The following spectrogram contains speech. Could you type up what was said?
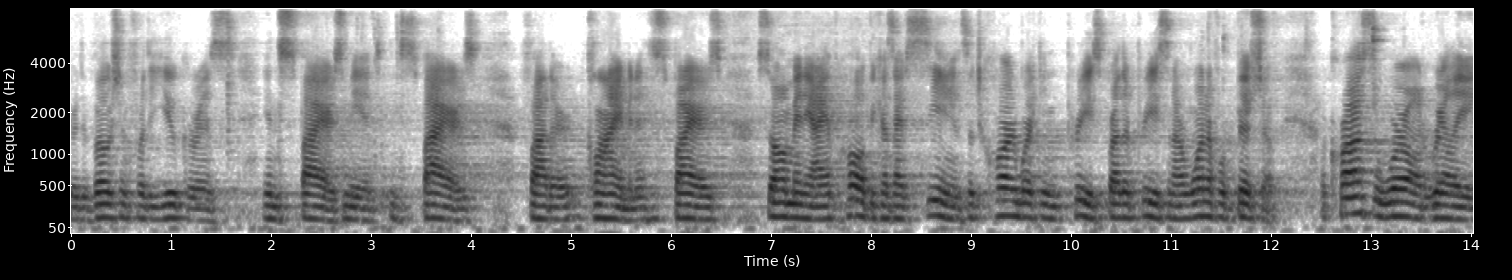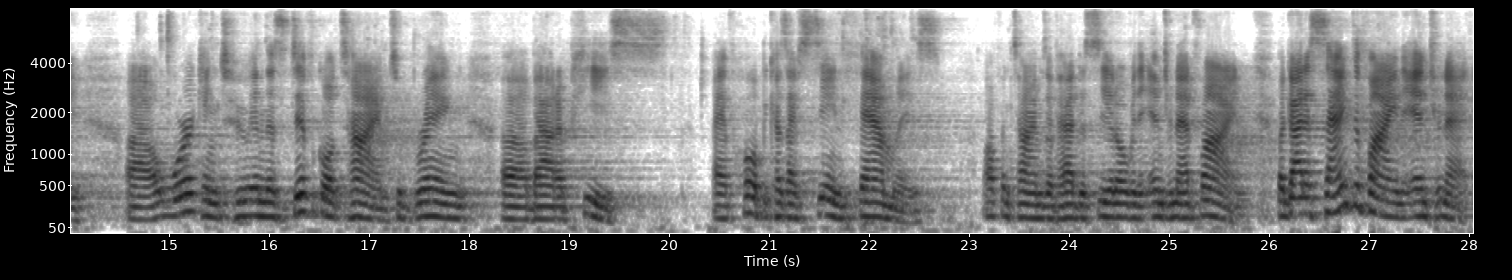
Your devotion for the Eucharist inspires me. It inspires Father Klein and inspires so many. I have hope because I've seen such hardworking priests, brother priests, and our wonderful bishop across the world really uh, working to, in this difficult time, to bring uh, about a peace I have hope because I've seen families Oftentimes I've had to see it over the internet, fine. But God is sanctifying the internet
